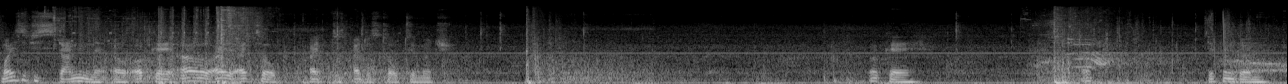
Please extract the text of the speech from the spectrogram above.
Why is he just standing there? Oh, okay. Oh, I, I talk. I just, I just talk too much. Okay. Oh, different gun.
